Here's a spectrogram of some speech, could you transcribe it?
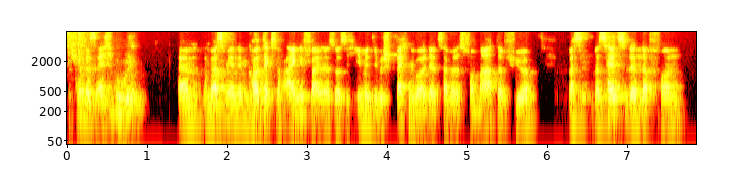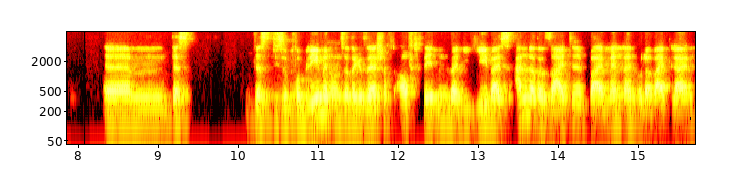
Ich finde das echt gut. Ähm, und was mir in dem Kontext noch eingefallen ist, was ich eh mit dir besprechen wollte, jetzt haben wir das Format dafür. Was, was hältst du denn davon, ähm, dass, dass diese Probleme in unserer Gesellschaft auftreten, weil die jeweils andere Seite bei Männlein oder Weiblein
